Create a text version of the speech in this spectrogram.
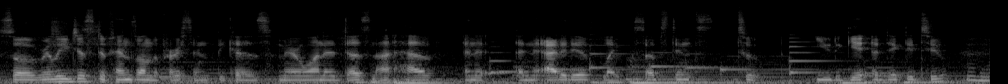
So it really just depends on the person because marijuana does not have an an additive like substance to you to get addicted to, Mm-hmm.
